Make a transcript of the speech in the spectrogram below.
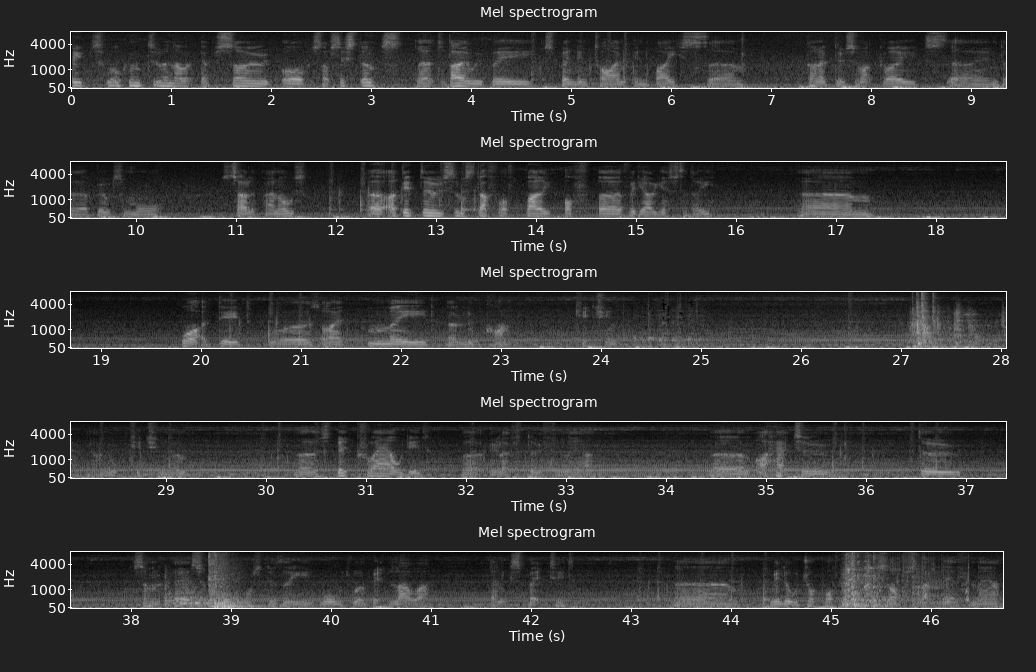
peeps, welcome to another episode of Subsistence. Uh, today we'll be spending time in the base, um, gonna do some upgrades and uh, build some more solar panels. Uh, I did do some stuff off off uh, video yesterday. Um, what I did was I made a little kind of kitchen. A little kitchen room. Uh, it's a bit crowded, but you'll have to do from now. Um, I had to do some repair some walls because the walls were a bit lower than expected. Um, my little drop off boxes I've stuck there for now.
